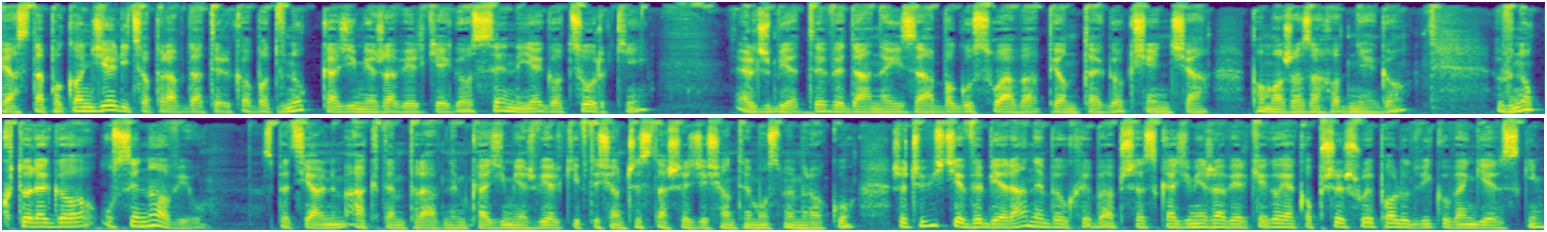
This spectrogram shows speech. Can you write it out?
Piasta pokądzieli, co prawda tylko, bo wnuk Kazimierza Wielkiego, syn jego córki, Elżbiety, wydanej za Bogusława V, księcia Pomorza Zachodniego, wnuk, którego usynowił specjalnym aktem prawnym Kazimierz Wielki w 1368 roku, rzeczywiście wybierany był chyba przez Kazimierza Wielkiego jako przyszły po Ludwiku Węgierskim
